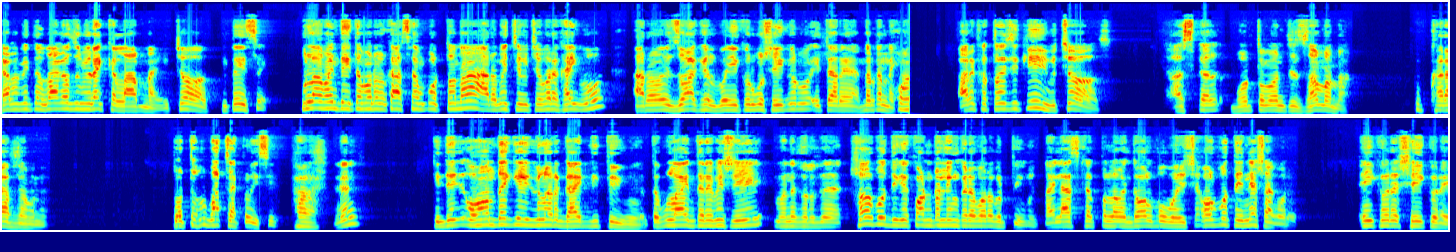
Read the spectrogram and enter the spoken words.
কারণ এটা জায়গা জমি রাখতে লাভ নাই চ ঠিক আছে? পোলা মাইন দিতে আমার কাজ কাম করতো না আরও বেচে বেচে করে খাইবো আর ওই জোয়া খেলব এই করব সেই করব এটা দরকার নাই। আরে কথা হয়েছে কি বুঝছস? আজকাল বর্তমান যে জামানা খুব খারাপ জামানা। তোর তো বাচ্চা একটা হয়েছে হ্যাঁ। হ্যাঁ? কিন্তু ওখান থেকে এগুলার গাইড দিতে হইব। তো পোলা ইন্টারে বেশি মনে করো যে সর্বদিকে কন্ট্রোলিং করে বড় করতে হইব। তাইলে আজকাল পোলা কিন্তু অল্প বয়সে অল্পতেই নেশা করে। এই করে সেই করে।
